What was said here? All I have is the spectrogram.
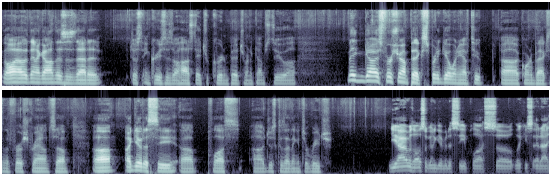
the only other thing I got on this is that it just increases Ohio State's recruiting pitch when it comes to uh, making guys first round picks. Pretty good when you have two uh, cornerbacks in the first round. So uh, I give it a C uh, plus, uh, just because I think it's a reach. Yeah, I was also going to give it a C plus. So, like you said, I,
